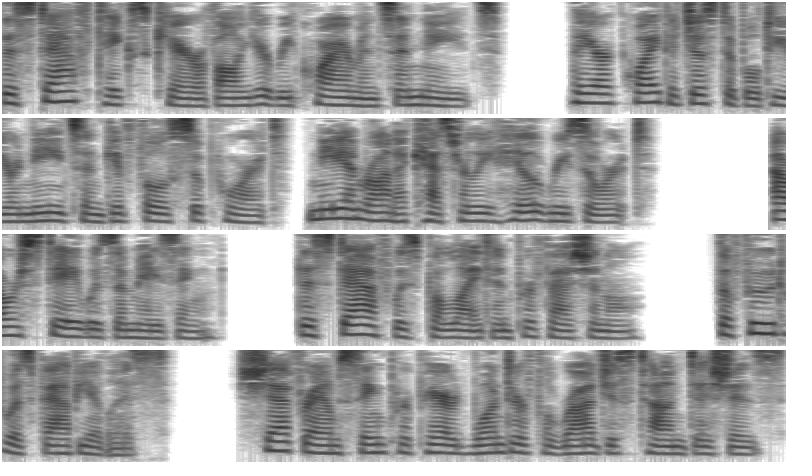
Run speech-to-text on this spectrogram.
The staff takes care of all your requirements and needs. They are quite adjustable to your needs and give full support. Neemrana Kesroli Hill Resort. Our stay was amazing. The staff was polite and professional. The food was fabulous. Chef Ram Singh prepared wonderful Rajasthan dishes.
